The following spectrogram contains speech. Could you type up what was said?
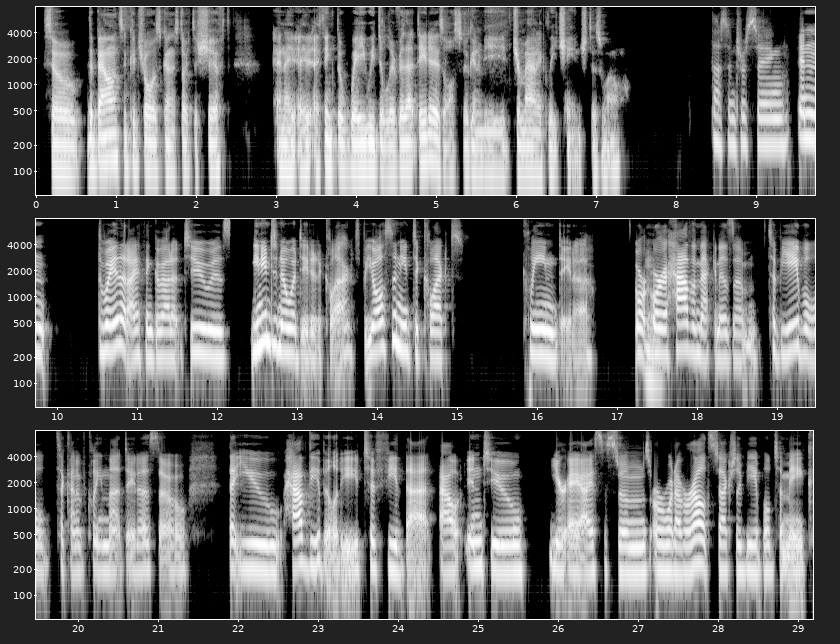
So the balance and control is going to start to shift. And I, I think the way we deliver that data is also going to be dramatically changed as well. That's interesting. And the way that I think about it too is you need to know what data to collect, but you also need to collect clean data or mm. or have a mechanism to be able to kind of clean that data so that you have the ability to feed that out into your AI systems or whatever else to actually be able to make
